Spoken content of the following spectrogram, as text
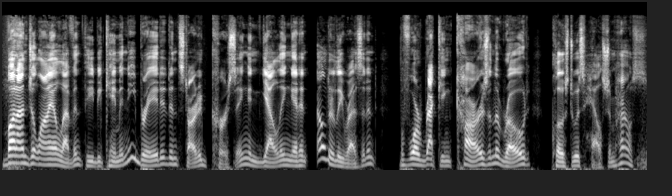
But on July 11th, he became inebriated and started cursing and yelling at an elderly resident before wrecking cars in the road close to his Hailsham house.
